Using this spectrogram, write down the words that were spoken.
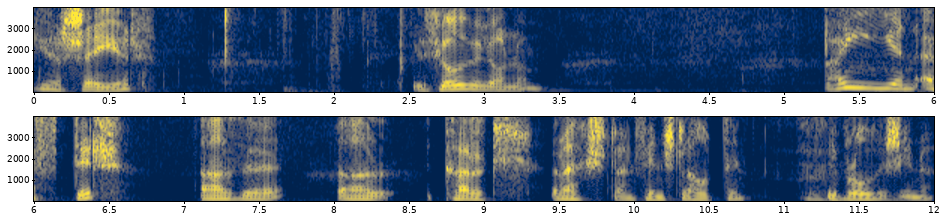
Hér segir í þjóðviljónum dægin eftir að, að Karl Rækstan finnst látin mm. í blóðu sínu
